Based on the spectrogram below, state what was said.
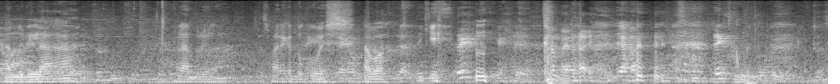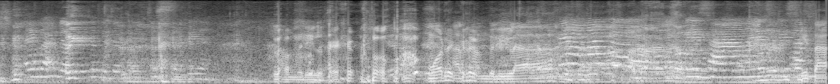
Alhamdulillah. Alhamdulillah. Mari ketuku wis. Apa? Iki. Kamera. Alhamdulillah. Alhamdulillah. Kita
